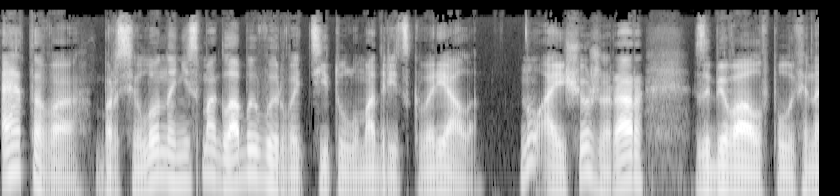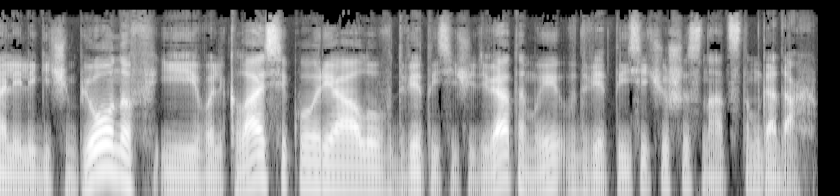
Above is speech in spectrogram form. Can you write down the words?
этого Барселона не смогла бы вырвать титул у мадридского Реала. Ну, а еще Жерар забивал в полуфинале Лиги Чемпионов и в Эль-Классико Реалу в 2009 и в 2016 годах.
